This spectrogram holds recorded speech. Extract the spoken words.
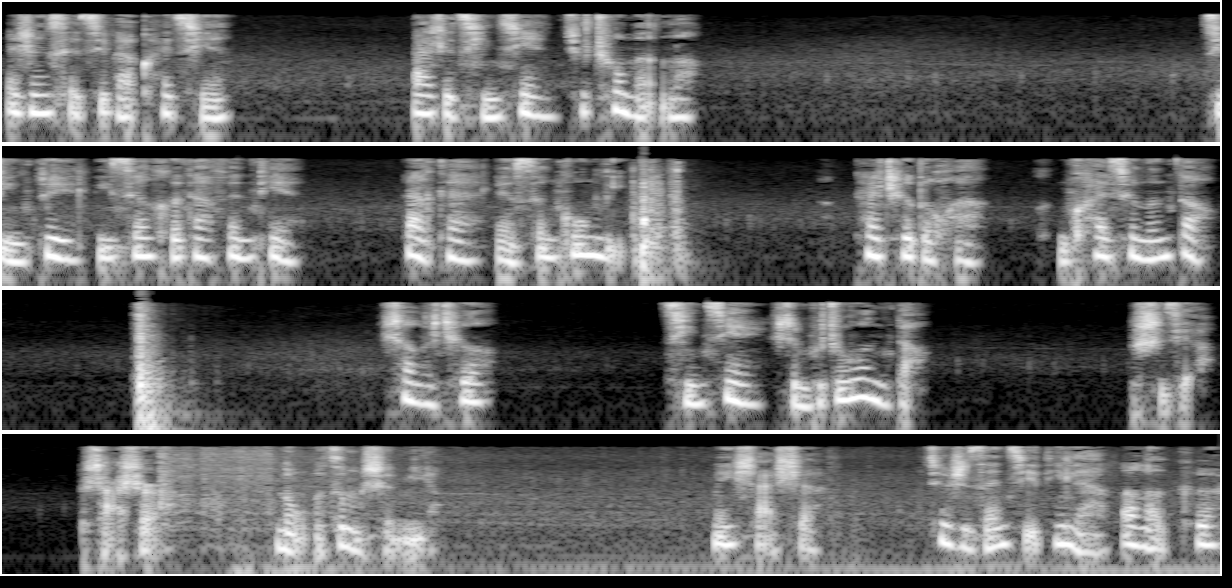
他扔下几百块钱，拉着秦剑就出门了。警队离江河大饭店大概两三公里，开车的话很快就能到。上了车，秦剑忍不住问道：“师姐，啥事儿啊？弄得这么神秘啊？”“没啥事儿，就是咱姐弟俩唠唠嗑，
